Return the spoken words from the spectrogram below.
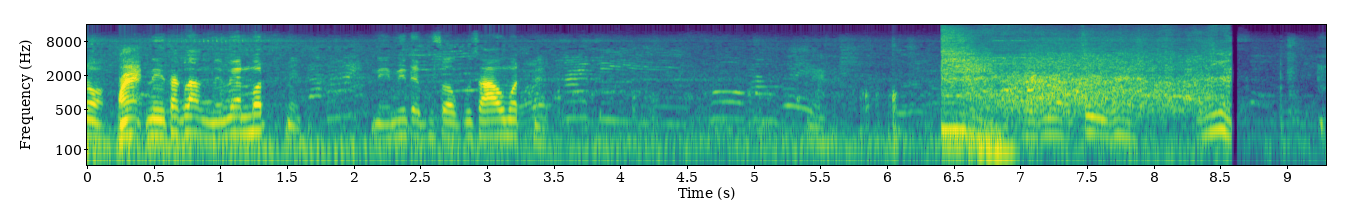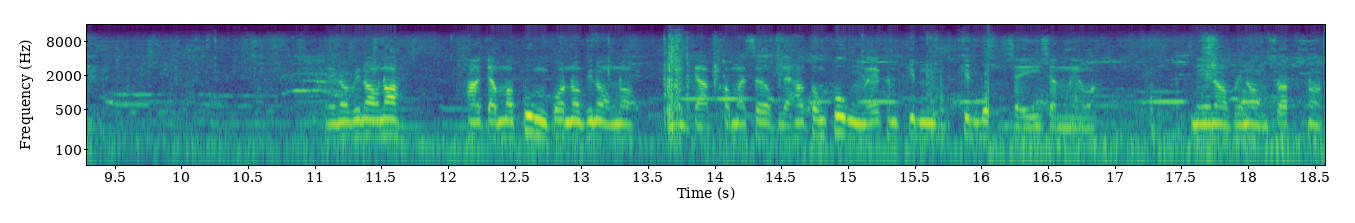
เนาะนี่ทางหลังนี่แม่นหมดนี่นี่มีแต่ผู้สาวผู้สาวหมดนี่ะพี่น้องเนาะเราจะมาปรุงก่อนเนาะพี่น้องเนาะหลังจากเขามาเสิร์ฟแล้วเราต้องปรุงเลยคันกินกินบกใส่จังแนวะนี่เนาะพี่น้องซอสเนาะ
